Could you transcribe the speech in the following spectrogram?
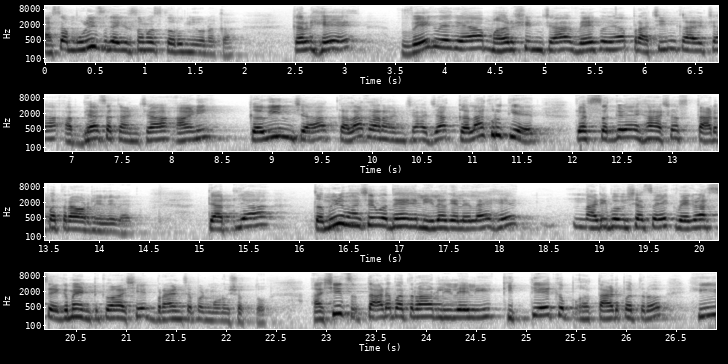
असा मुळीच गैरसमज करून घेऊ नका. कारण हे वेगवेगळ्या महर्षींच्या वेगवेगळ्या प्राचीन काळच्या अभ्यासकांच्या आणि कवींच्या कलाकारांच्या ज्या कलाकृती आहेत त्या सगळ्या ह्या अशा ताडपत्रावर लिहिलेल्या आहेत. त्यातल्या तमिळ भाषेमध्ये हे लिहिलं गेलेलं आहे हे नाडी भविष्याचा एक वेगळा सेगमेंट किंवा अशी एक ब्रांच आपण म्हणू शकतो. अशीच ताडपत्रावर लिहिलेली कित्येक ताडपत्र ही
